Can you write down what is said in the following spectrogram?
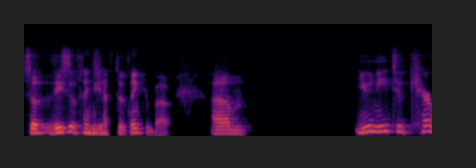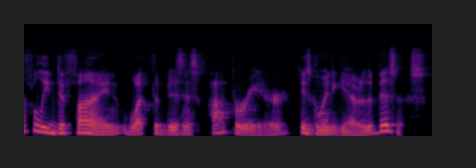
So these are the things you have to think about. Um, you need to carefully define what the business operator is going to get out of the business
